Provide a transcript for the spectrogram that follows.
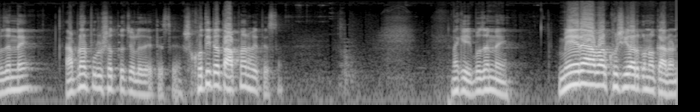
বুঝেন নাই? আপনার পুরুষত্ব চলে যাইতেছে। ক্ষতিটা তো আপনার হইতেছে। নাকি? বোঝেন নাই? মেয়েরা আবার খুশি হওয়ার কোনো কারণ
